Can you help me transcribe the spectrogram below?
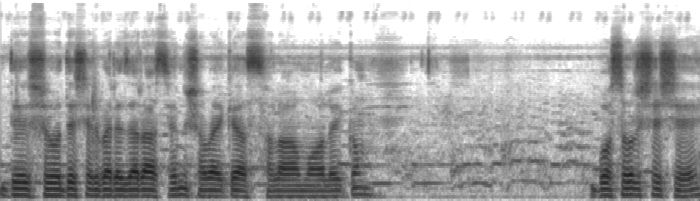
দেশ ও দেশের বাইরে যারা আছেন, সবাইকে আসসালামু আলাইকুম। বছর শেষে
